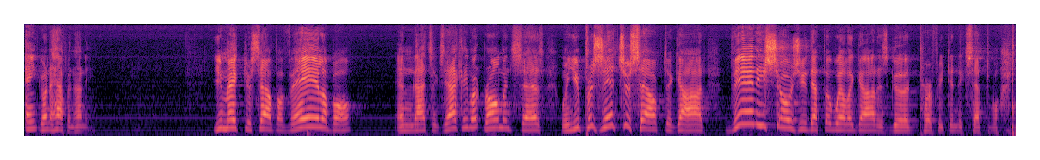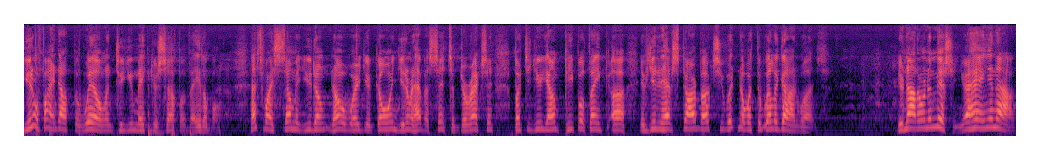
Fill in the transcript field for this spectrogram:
Ain't going to happen, honey. You make yourself available, and that's exactly what Romans says. When you present yourself to God, then he shows you that the will of God is good, perfect, and acceptable. You don't find out the will until you make yourself available. That's why some of you don't know where you're going. You don't have a sense of direction. But you young people think uh, if you didn't have Starbucks, you wouldn't know what the will of God was. You're not on a mission. You're hanging out.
